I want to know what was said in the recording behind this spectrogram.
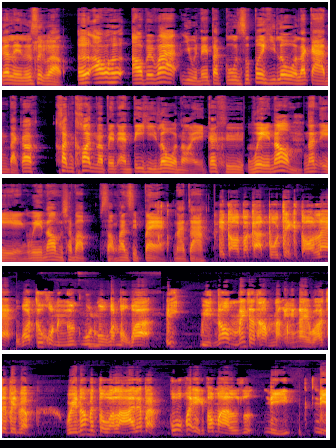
ก็เลยรู้สึกแบบเออเอาเถอะเอาไปว่าอยู่ในตระกูลซูเปอร์ฮีโร่ละกัน แต่ก็ค่อนๆมาเป็น antihero หน่อยก็คือ Venom นั่นเอง Venom ฉบับ 2018 นะจ๊ะ ไอตอนประกาศโปรเจกต์ตอนแรกผมว่าทุกคนงงงงกันบอกว่าเฮ้ย Venom แม่งจะทำหนังยังไงวะ จะเป็นแบบ Venom เป็นตัวร้ายแล้วแบบพวกพระเอกต้องมาหนีหนี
